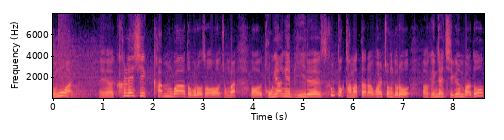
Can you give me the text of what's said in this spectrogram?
중후한 예, 클래식함과 더불어서 정말 어, 동양의 미를 흠뻑 담았다라고 할 정도로 어, 굉장히 지금 봐도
